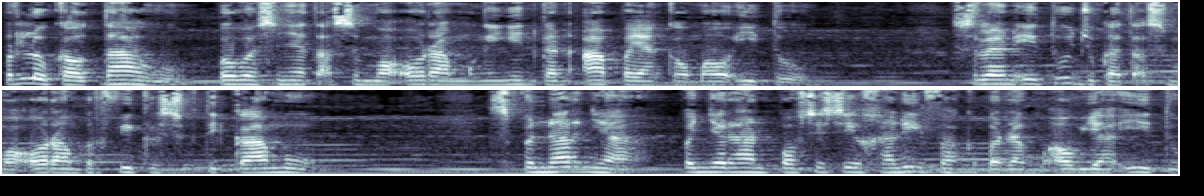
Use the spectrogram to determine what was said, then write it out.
perlu kau tahu bahwasanya tak semua orang menginginkan apa yang kau mau itu. Selain itu juga tak semua orang berpikir seperti kamu. Sebenarnya, penyerahan posisi khalifah kepada Muawiyah itu,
